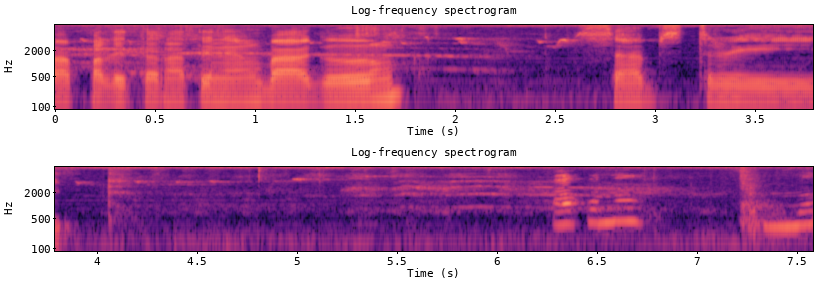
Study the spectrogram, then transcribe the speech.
papalitan natin ng bagong substrate. Ako na. Ano?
